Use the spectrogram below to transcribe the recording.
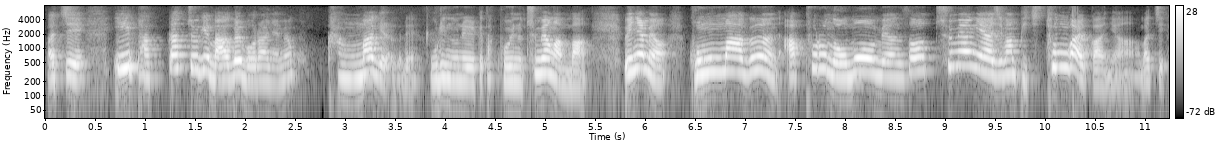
맞지? 이 바깥쪽의 막을 뭐라 하냐면 각막이라 그래. 우리 눈에 이렇게 딱 보이는 투명한 막. 왜냐면 공막은 앞으로 넘어오면서 투명해야지만 빛이 통과할 거 아니야. 맞지?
